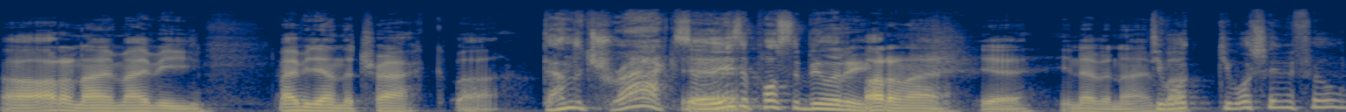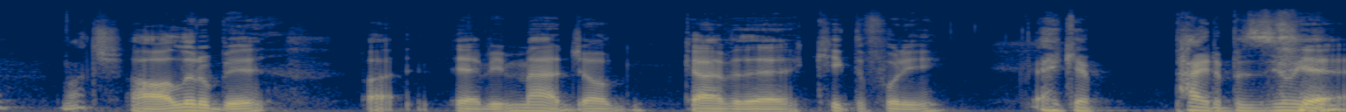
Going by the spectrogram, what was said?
Oh, I don't know. Maybe maybe down the track, but Down the track. So Yeah. there's a possibility. I don't know. Yeah, you never know. do, you watch, do you watch the NFL much? oh, a little bit, but yeah, it'd be a mad job. Go over there, kick the footy. He get paid a bazillion. Yeah,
